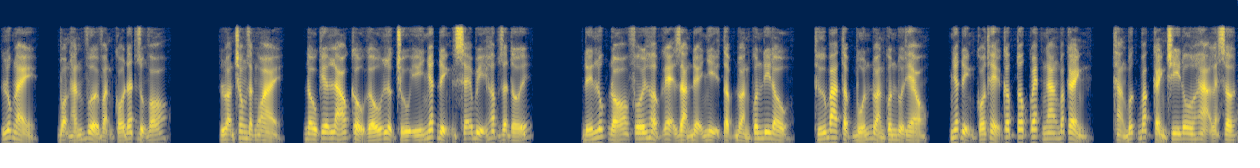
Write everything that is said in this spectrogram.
Lúc này, bọn hắn vừa vặn có đất dụng võ. Loạn trong giặc ngoài, đầu kia lão cầu gấu lực chú ý nhất định sẽ bị hấp dẫn tới. Đến lúc đó phối hợp ghẹ dạn đệ nhị tập đoàn quân đi đầu, thứ ba tập bốn đoàn quân đuổi theo, nhất định có thể cấp tốc quét ngang bắc cảnh, thẳng bức bắc cảnh chi đô hạ lại sơn.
